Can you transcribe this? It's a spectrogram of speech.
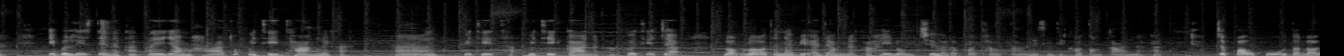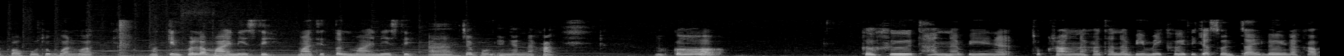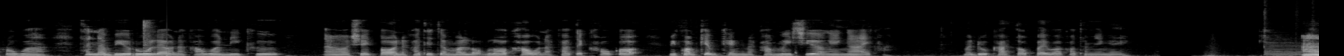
อิบลิสเนี่ยนะคะพยายามหาทุกวิถีทางเลยค่ะ หาวิธีวิธีการนะคะเพื่อที่จะหลอกล่อท่านนบีอาดัมนะคะให้หลงเชื่อแล้วก็ทำตามในสิ่งที่เขาต้องการนะคะ จะเป่าหูตลอดเป่าหูทุกวันว่ามากินผลไม้นี่สิ มาที่ต้นไม้นี่สิ อ่า จะบอกอย่างนั้นนะคะ แล้วก็ ก็คือท่านนาบีเนี่ยทุกครั้งนะคะ ท่านนาบีไม่เคยที่จะสนใจเลยนะคะ เพราะว่าท่านนาบีรู้แล้วนะคะว่านี่คือชัยตอนนะคะที่จะมาหลอกล่อเขานะคะ แต่เขาก็มีความเข้มแข็งนะคะ ไม่เชื่อง่าย ๆค่ะ มาดูค่ะต่อไปว่าเขาทำยังไง อ่า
